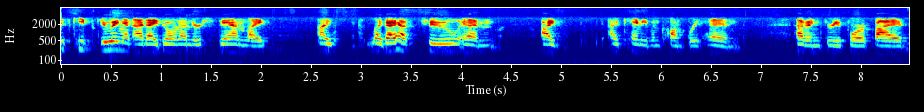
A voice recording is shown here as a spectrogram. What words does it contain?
just keep doing it, and I don't understand. Like, I like I have two, and I I can't even comprehend having three, four, five.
